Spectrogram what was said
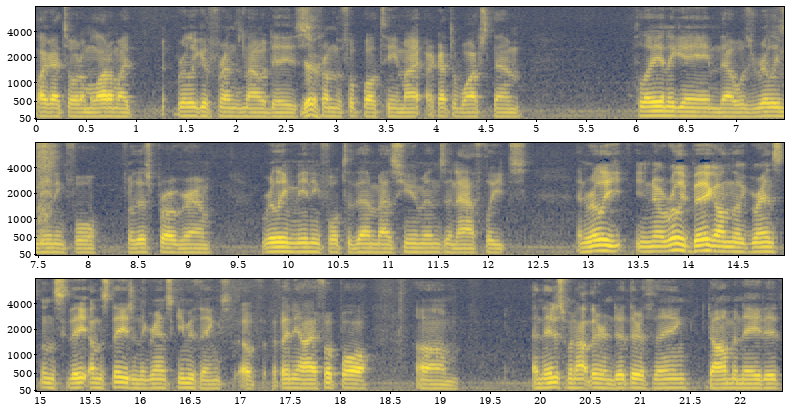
Like I told him, a lot of my really good friends nowadays Yeah. from the football team. I, I got to watch them play in a game that was really meaningful for this program, really meaningful to them as humans and athletes, and really you know really big on the grand on the stage on the stage in the grand scheme of things of, of NAIA football. Um, and they just went out there and did their thing, dominated,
